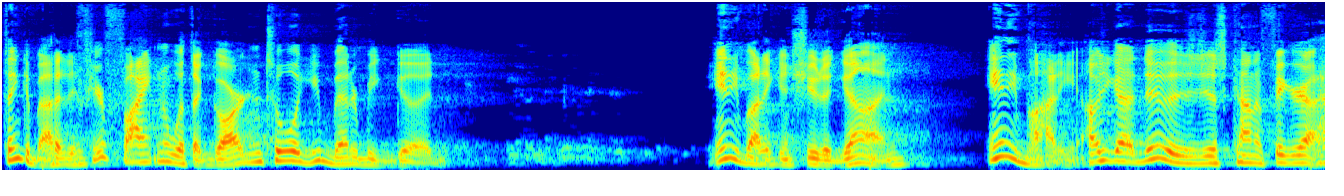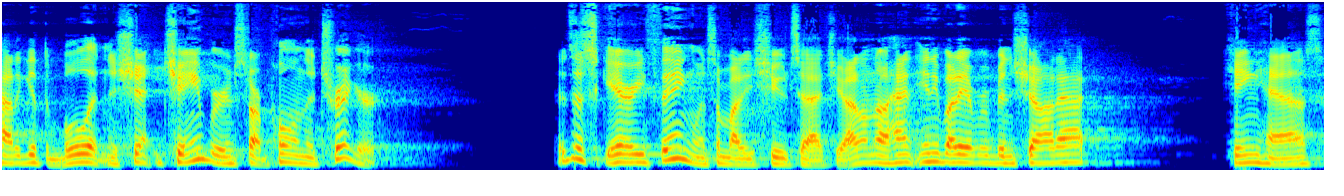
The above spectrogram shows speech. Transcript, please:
Think about it. If you're fighting with a garden tool, you better be good. Anybody can shoot a gun. Anybody. All you got to do is just kind of figure out how to get the bullet in the sh- chamber and start pulling the trigger. It's a scary thing when somebody shoots at you. I don't know. Has anybody ever been shot at? King has.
